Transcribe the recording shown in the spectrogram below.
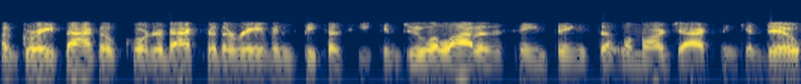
a great backup quarterback for the Ravens because he can do a lot of the same things that Lamar Jackson can do.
